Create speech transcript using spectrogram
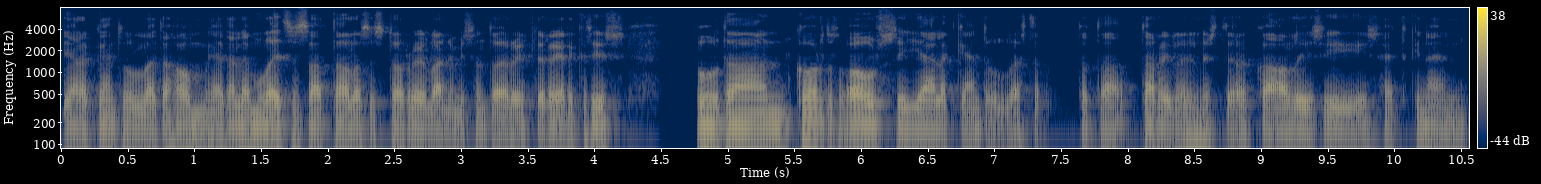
jälkeen tulleita hommia. Tälle mulla itse saattaa olla se storyline, missä on toi Riddler. Eli siis puhutaan Court of Owlsin jälkeen tulleesta tota, tarinallista, joka oli siis hetkinen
